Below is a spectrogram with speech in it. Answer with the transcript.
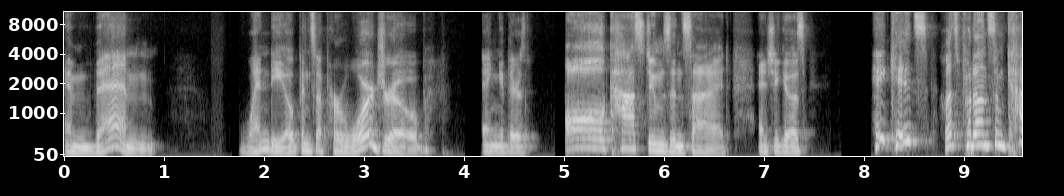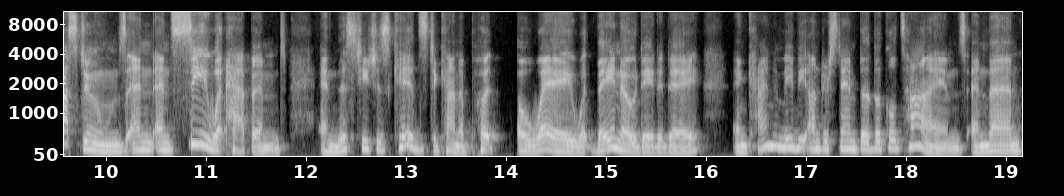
And then Wendy opens up her wardrobe and there's all costumes inside. And she goes, Hey kids, let's put on some costumes and and see what happened. And this teaches kids to kind of put away what they know day to day and kind of maybe understand biblical times. And then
